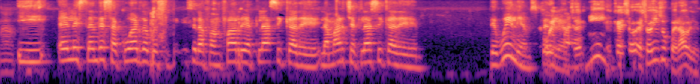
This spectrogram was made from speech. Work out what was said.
Ah. Y él está en desacuerdo que se utilice la fanfarria clásica de la marcha clásica de, de Williams. Williams ¿eh? es que eso, es insuperable.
